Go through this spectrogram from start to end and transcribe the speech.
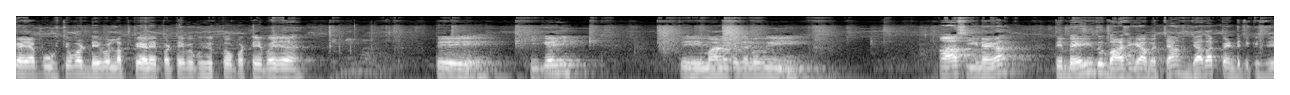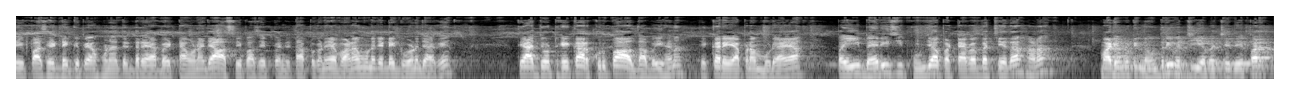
ਗਏ ਆ ਪੂਛ ਚੋਂ, ਵੱਡੇ ਕੋਈ ਲੱਪੇ ਵਾਲੇ ਪੱਟੇ ਪਏ ਕੁਝ ਉੱਤੋਂ ਪੱਟੇ ਪਏ ਆ। ਤੇ ਠੀਕ ਹੈ ਜੀ। ਤੇ ਮੰਨ ਕੇ ਚਲੋ ਵੀ ਆਹ ਸੀਨ ਹੈਗਾ ਤੇ ਬਹਿਰੀ ਤੋਂ ਬਚ ਗਿਆ ਬੱਚਾ। ਜ਼ਿਆਦਾ ਪਿੰਡ 'ਚ ਕਿਸੇ ਪਾਸੇ ਡਿੱਗ ਪਿਆ ਹੋਣਾ ਤੇ ਡਰਿਆ ਬੈਠਾ ਹੋਣਾ ਜਾਂ ਆਸੇ-ਪਾਸੇ ਪਿੰਡ ਟੱਪ ਗਣਾ ਜਾਂ ਵਾਣਾ ਮੁਣਾ 'ਚ ਡਿੱਗ ਵਣ ਜਾ ਕੇ। ਤੇ ਅੱਜ ਉੱਠ ਕੇ ਘਰ ਘੁਰ ਭਾਲਦਾ ਬਈ ਹਨਾ ਤੇ ਘਰੇ ਆਪਣਾ ਮੁੜਿਆ ਆ। ਪਈ ਬਹਿਰੀ ਸੀ ਫੂੰਜਾ ਪੱਟਿਆ ਪਿਆ ਬੱਚੇ ਦਾ ਹਨਾ। ਮਾੜੀ ਮੋਟੀ ਨੌਂਦਰੀ ਵੱਜੀ ਆ ਬੱਚੇ ਦੇ ਪਰ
